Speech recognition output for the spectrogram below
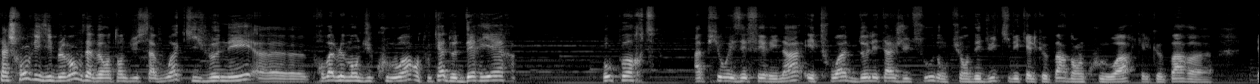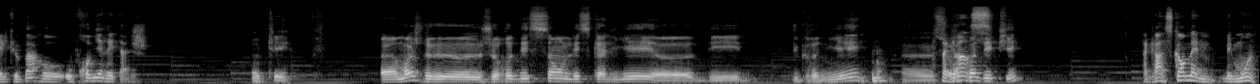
Tacheron, visiblement, vous avez entendu sa voix qui venait euh, probablement du couloir, en tout cas de derrière vos portes à Pio et Zéphérina, et toi de l'étage du dessous. Donc tu en déduis qu'il est quelque part dans le couloir, quelque part, euh, quelque part au, au premier étage. Ok. Euh, moi, je, je redescends l'escalier euh, des, du grenier euh, Ça sur la grince. pointe des pieds. Ça grince quand même, mais moins.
